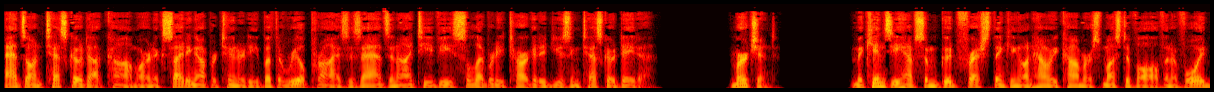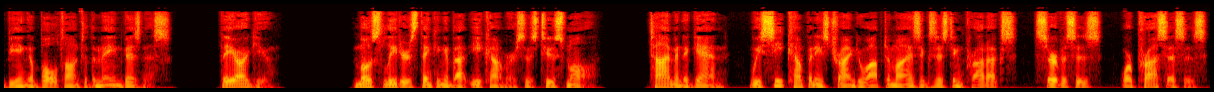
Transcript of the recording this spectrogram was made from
Ads on Tesco.com are an exciting opportunity, but the real prize is ads in ITV celebrity targeted using Tesco data. Merchant. McKinsey have some good fresh thinking on how e commerce must evolve and avoid being a bolt on to the main business. They argue. Most leaders thinking about e commerce is too small. Time and again, we see companies trying to optimize existing products, services, or processes,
